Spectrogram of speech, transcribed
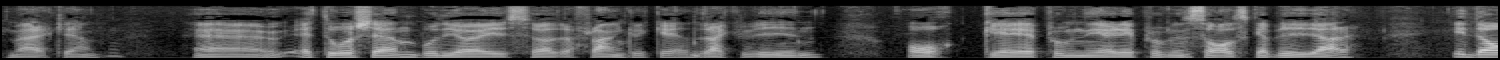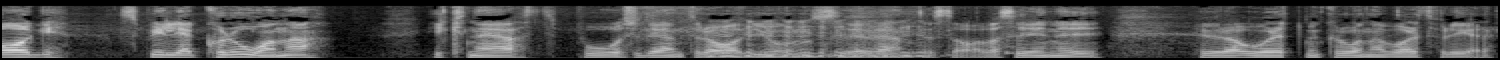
Verkligen. Eh, ett år sedan bodde jag i södra Frankrike, drack vin och eh, promenerade i provensalska byar. Idag spiller jag corona i knät på studentradions väntesal. Vad säger ni? Hur har året med corona varit för er?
